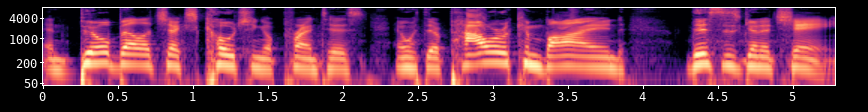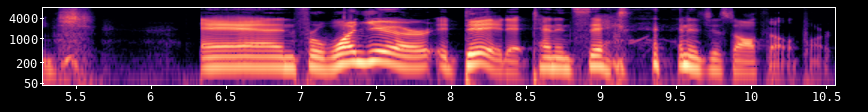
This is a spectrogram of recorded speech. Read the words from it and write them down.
and Bill Belichick's coaching apprentice, and with their power combined, this is going to change. And for one year, it did at ten and six, and it just all fell apart.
